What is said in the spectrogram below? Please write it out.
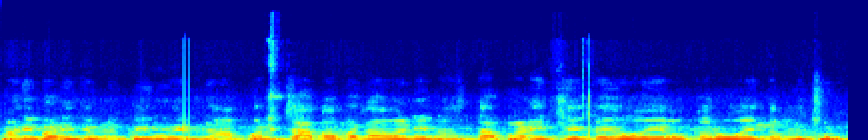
પાણી બાણી જેમને પીવું હોય એમને આપવાની ચા બા બનાવવાની, નાસ્તા પાણી જે કયું હોય એવું કરવું હોય તમને છૂટ.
